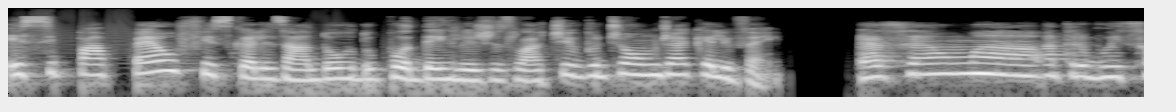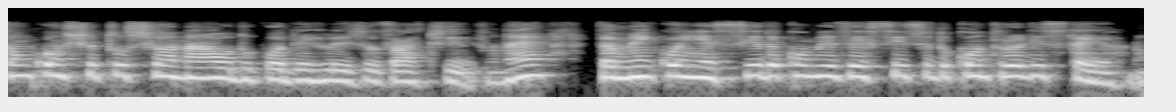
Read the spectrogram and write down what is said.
esse papel fiscalizador do Poder Legislativo, de onde é que ele vem? Essa é uma atribuição constitucional do Poder Legislativo, né? também conhecida como exercício do controle externo.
